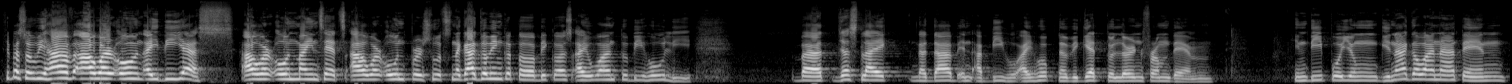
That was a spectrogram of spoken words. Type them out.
Diba? So we have our own ideas, our own mindsets, our own pursuits. Nagagawin ko to because I want to be holy. But just like Nadab and Abihu, I hope na we get to learn from them. Hindi po yung ginagawa natin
